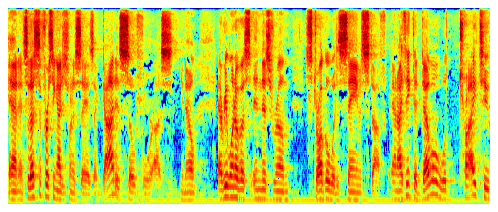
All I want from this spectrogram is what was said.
And, and so that's the first thing I just want to say is that God is so for us. You know, every one of us in this room struggle with the same stuff. And I think the devil will try to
